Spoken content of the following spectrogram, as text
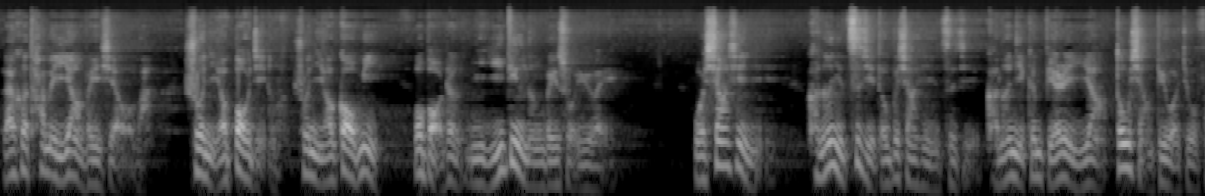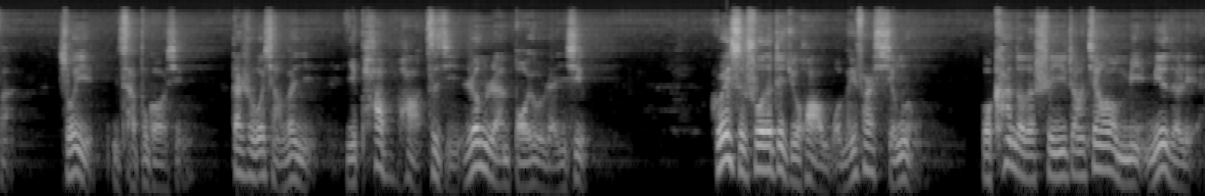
来和他们一样威胁我吧。说你要报警，说你要告密，我保证你一定能为所欲为。我相信你，可能你自己都不相信你自己，可能你跟别人一样都想逼我就范，所以你才不高兴。但是我想问你，你怕不怕自己仍然保有人性？Grace 说的这句话我没法形容，我看到的是一张将要泯灭的脸。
